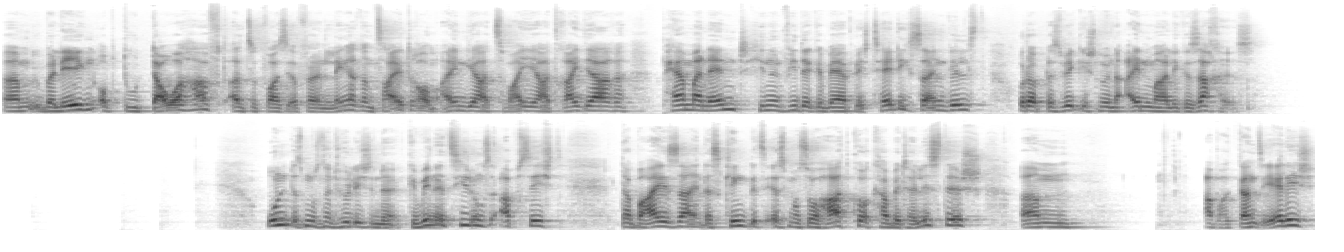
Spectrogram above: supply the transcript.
ähm, überlegen, ob du dauerhaft, also quasi auf einen längeren Zeitraum, ein Jahr, zwei Jahre, drei Jahre, permanent hin und wieder gewerblich tätig sein willst oder ob das wirklich nur eine einmalige Sache ist. Und es muss natürlich eine Gewinnerzielungsabsicht dabei sein. Das klingt jetzt erstmal so hardcore kapitalistisch, ähm, aber ganz ehrlich,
